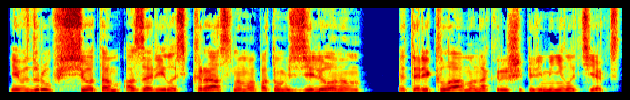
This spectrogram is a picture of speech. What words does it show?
И вдруг все там озарилось красным, а потом зеленым. Эта реклама на крыше переменила текст.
